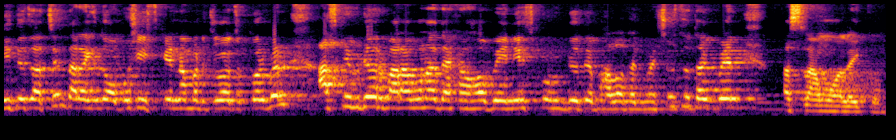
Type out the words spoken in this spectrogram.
নিতে চাচ্ছেন তারা কিন্তু অবশ্যই স্ক্রিন নাম্বারে যোগাযোগ করবেন। আজকে ভিডিও আর বাড়াবো না দেখা হবে নেক্সট কোন ভিডিওতে ভালো থাকবেন সুস্থ থাকবেন। আসসালামু আলাইকুম।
